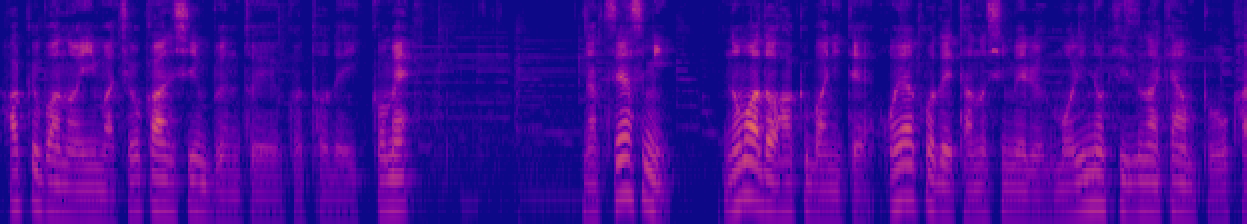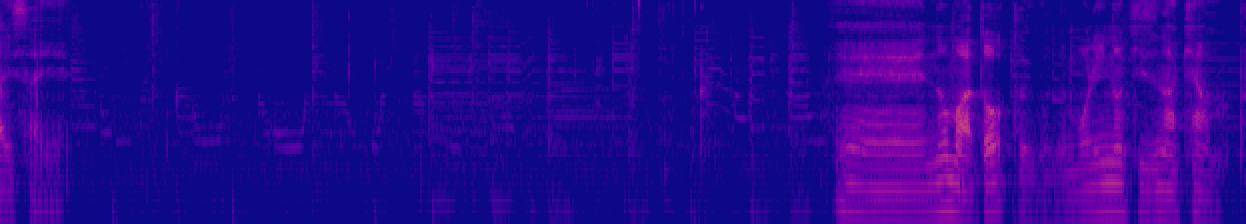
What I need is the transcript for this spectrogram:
白馬の今朝刊新聞ということで1個目。夏休み。ノマド白馬にて親子で楽しめる森の絆キャンプを開催へ。えー、ノマドということで森の絆キャンプ。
